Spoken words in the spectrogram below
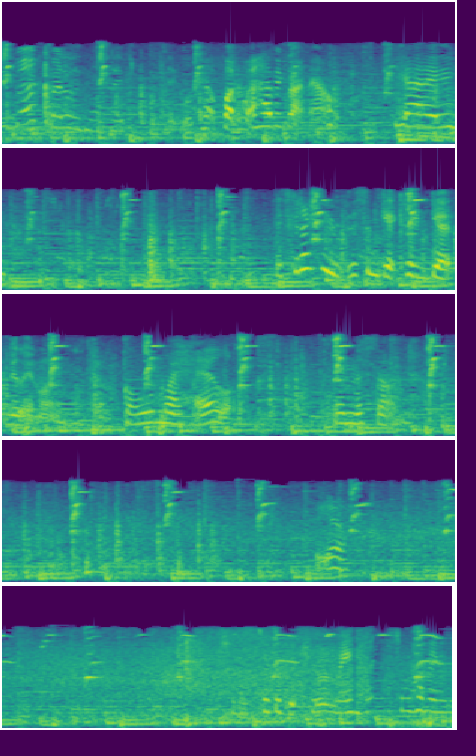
It works better paper. Look how fun we're having right now. Yay. This could actually, this could get, could get really annoying. Look how gold my hair looks in the sun. But yeah. So let's take a picture of me. So I'm having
